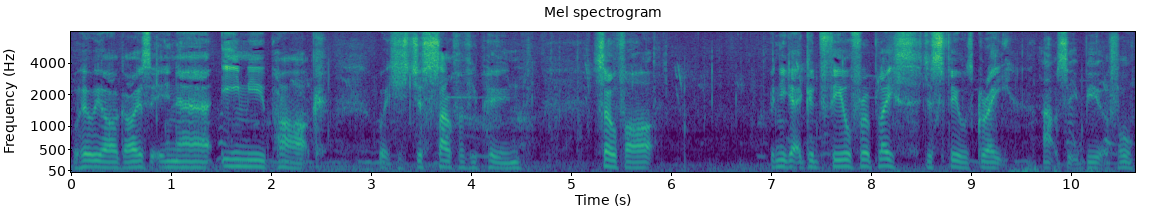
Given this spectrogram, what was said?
Well, here we are, guys, in uh, Emu Park, which is just south of Yeppoon. So far, when you get a good feel for a place, just feels great. Absolutely beautiful,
